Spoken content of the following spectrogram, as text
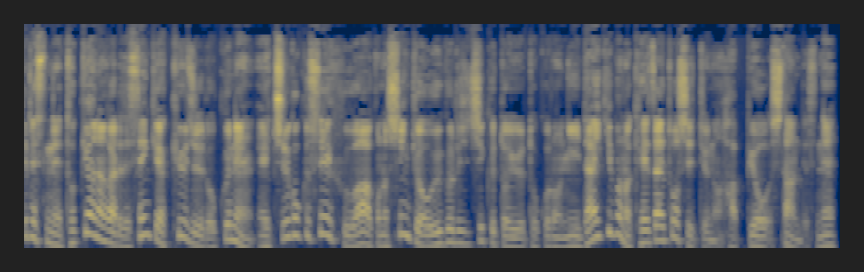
でですね、時は流れて1996年、中国政府はこの新疆ウイグル自治区というところに大規模な経済投資っていうのを発表したんですね。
